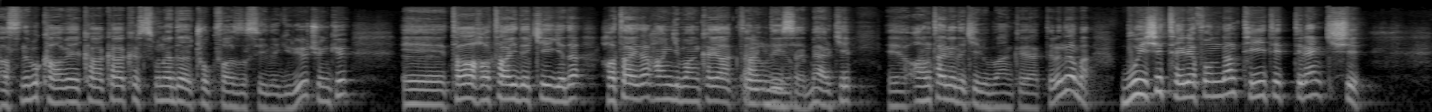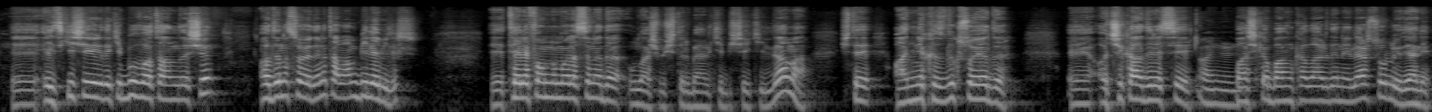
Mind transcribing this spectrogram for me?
aslında bu KVKK kısmına da çok fazlasıyla giriyor. Çünkü e, ta Hatay'daki ya da Hatay'dan hangi bankaya aktarıldıysa belki e, Antalya'daki bir bankaya aktarıldı ama bu işi telefondan teyit ettiren kişi e, Eskişehir'deki bu vatandaşın adını soyadını tamam bilebilir. E, telefon numarasına da ulaşmıştır belki bir şekilde ama işte anne kızlık soyadı, e, açık adresi, Aynen başka bankalarda neler soruluyor. Yani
